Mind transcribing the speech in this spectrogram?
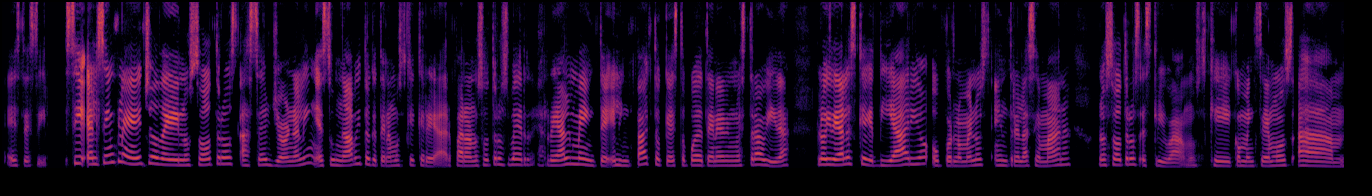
Es decir, si el simple hecho de nosotros hacer journaling es un hábito que tenemos que crear para nosotros ver realmente el impacto que esto puede tener en nuestra vida, lo ideal es que diario o por lo menos entre la semana nosotros escribamos, que comencemos a mm,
